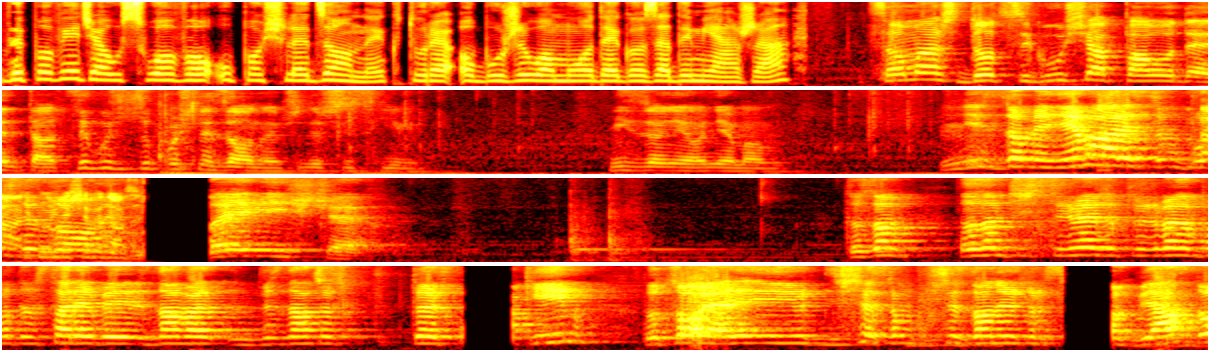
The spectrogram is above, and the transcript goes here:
wypowiedział słowo upośledzony, które oburzyło młodego zadymiarza, Co masz do Cygusia Pałodenta? Cyguś jest upośledzony przede wszystkim. Nic do niego nie mam. Nic do mnie nie ma, ale jestem upośledzony. Zajebiście. To są, to są ci streamerzy, którzy będą potem stary wyznawać, wyznaczać, kto jest k***a kim? No co, ja ja- dzisiaj jestem upośledzony, jutro jestem k***a gwiazdą?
